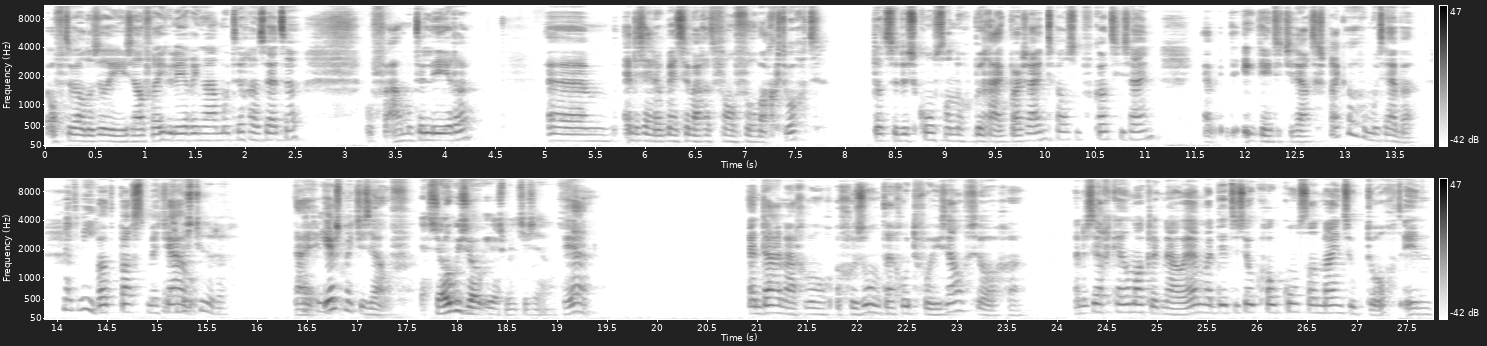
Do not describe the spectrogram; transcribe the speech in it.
Oftewel, dan zul je je zelfregulering aan moeten gaan zetten. Of aan moeten leren. Ehm, en er zijn ook mensen waar het van verwacht wordt. Dat ze dus constant nog bereikbaar zijn terwijl ze op vakantie zijn. Ja, ik denk dat je daar het gesprek over moet hebben. Met wie? Wat past met Met jou? bestuurder. Nou met eerst met jezelf. Ja, sowieso eerst met jezelf. Ja. En daarna gewoon gezond en goed voor jezelf zorgen. En dat zeg ik heel makkelijk nou, hè, maar dit is ook gewoon constant mijn zoektocht in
